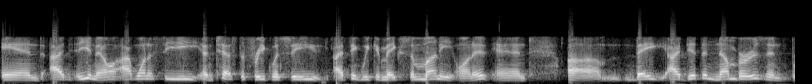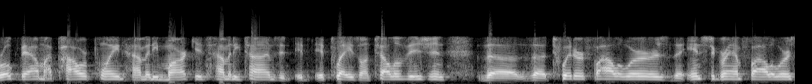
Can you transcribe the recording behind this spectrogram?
and I, you know, I want to see and test the frequency. I think we can make some money on it." And um, they, I did the numbers and broke down my PowerPoint, how many markets, how many times it, it, it plays on television, the the Twitter followers, the Instagram followers followers,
